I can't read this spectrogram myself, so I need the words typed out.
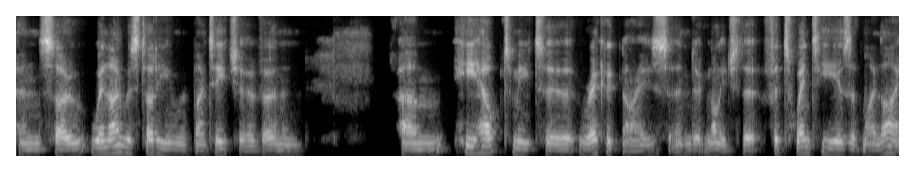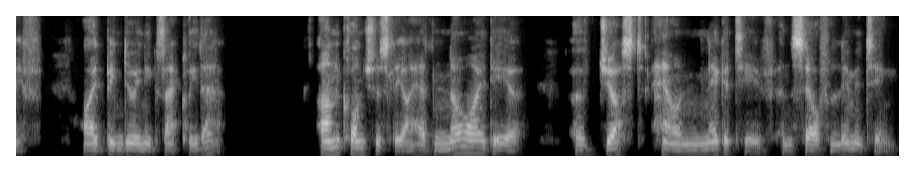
And so when i was studying with my teacher vernon um, he helped me to recognize and acknowledge that for 20 years of my life i'd been doing exactly that unconsciously i had no idea of just how negative and self-limiting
